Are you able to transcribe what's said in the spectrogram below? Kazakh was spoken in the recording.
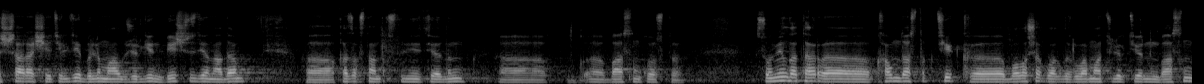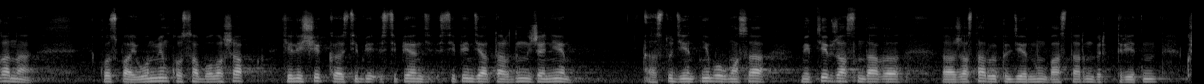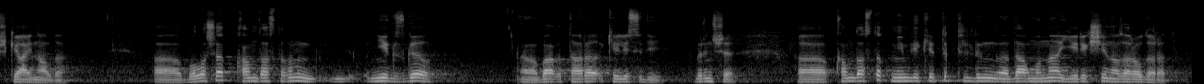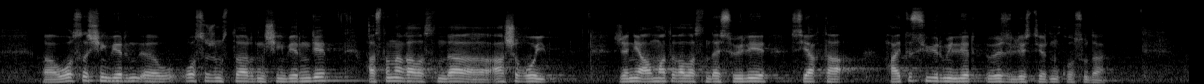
шара шетелде білім алып жүрген 500-ден адам қазақстандық студенттердің басын қосты. Сонымен қатар қауымдастық тек болашақ бағдарлама түлектерінің басын ғана қоспай онымен қоса болашақ келешек стипе- стипенди- стипендиаттардың және ә, студент не болмаса мектеп жасындағы жастар өкілдерінің бастарын біріктіретін күшке айналды. Болашақ қауымдастығының негізгі бағыттары келесідей. Бірінші ә, қауымдастық мемлекеттік тілдің ә, дамуына ерекше назар аударады. Осы шеңберін осы жұмыстардың шеңберінде астана қаласында ашық ой және алматы қаласында сөйле сияқты айтыс үйірмелер өз үлестерін қосуда.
